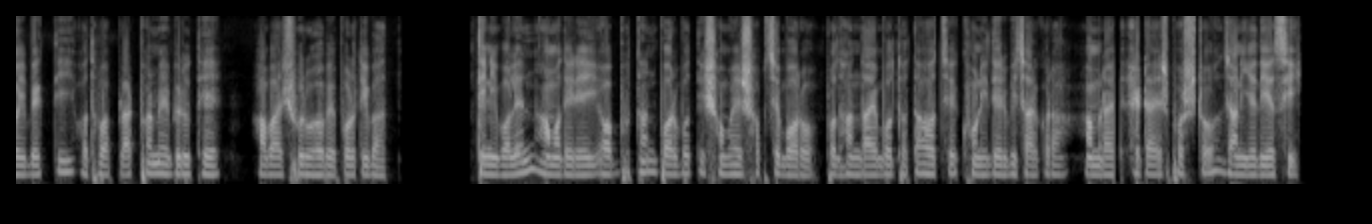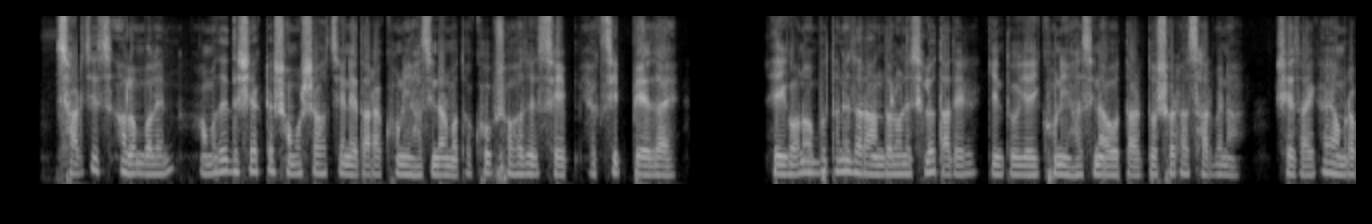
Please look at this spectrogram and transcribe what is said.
ওই ব্যক্তি অথবা প্ল্যাটফর্মের বিরুদ্ধে আবার শুরু হবে প্রতিবাদ। তিনি বলেন, আমাদের এই অভ্যুত্থান পরবর্তী সময়ে সবচেয়ে বড় প্রধান দায়বদ্ধতা হচ্ছে খুনিদের বিচার করা। আমরা এটা স্পষ্ট জানিয়ে দিয়েছি। সার্জিস আলম বলেন, আমাদের দেশে একটা সমস্যা হচ্ছে, নেতারা খুনি হাসিনার মতো খুব সহজে সেফ এক্সিট পেয়ে যায়। এই গণ অভ্যুত্থানে যারা আন্দোলনে ছিল তাদের কিন্তু এই খুনি হাসিনা ও তার দোষরা ছাড়বে না। সে জায়গায় আমরা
